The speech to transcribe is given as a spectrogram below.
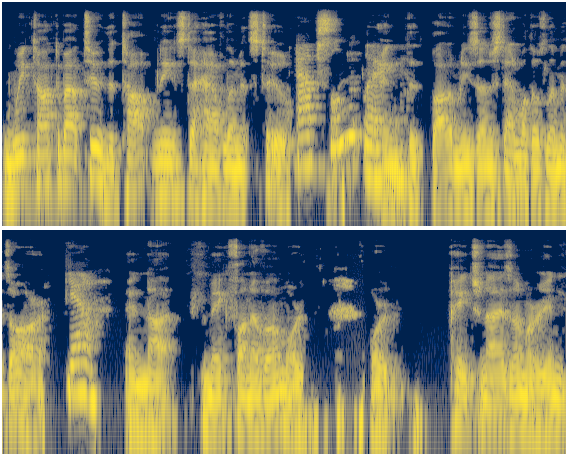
we talked about too. The top needs to have limits too, absolutely. and the bottom needs to understand what those limits are yeah. and not make fun of them or or patronize them or any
